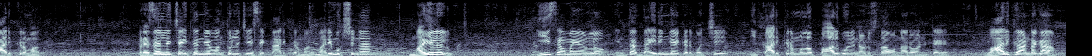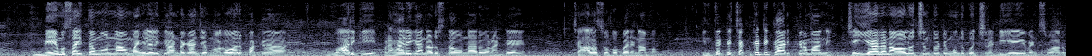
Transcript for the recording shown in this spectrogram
కార్యక్రమాలు ప్రజల్ని చైతన్యవంతుల్ని చేసే కార్యక్రమాలు మరి ముఖ్యంగా మహిళలు ఈ సమయంలో ఇంత ధైర్యంగా ఇక్కడికి వచ్చి ఈ కార్యక్రమంలో పాల్గొని నడుస్తూ ఉన్నారు అంటే వాళ్ళకి అండగా మేము సైతం ఉన్నాం మహిళలకి అండగా అని చెప్పి మగవాళ్ళు పక్కన వారికి ప్రహరీగా నడుస్తూ ఉన్నారు అని అంటే చాలా శుభ పరిణామం. ఇంతటి చక్కటి కార్యక్రమాన్ని చెయ్యాలన్న ఆలోచనతోటి ముందుకొచ్చిన డిఏ ఈవెంట్స్ వారు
